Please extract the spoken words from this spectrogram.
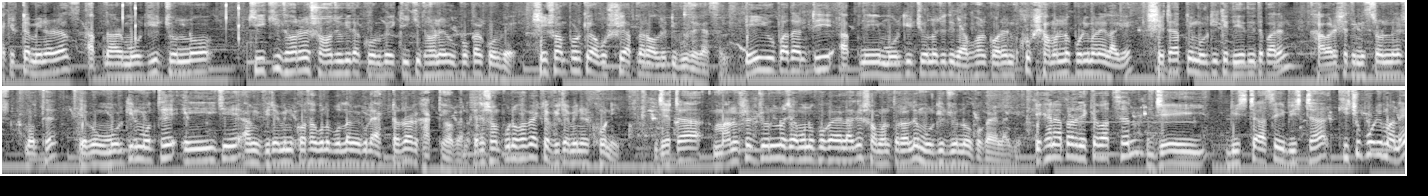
এক একটা মিনারেলস আপনার মুরগির জন্য কি কি ধরনের সহযোগিতা করবে, কি কি ধরনের উপকার করবে, সেই সম্পর্কে অবশ্যই আপনারা অলরেডি বুঝে গেছেন। এই উপাদানটি আপনি মুরগির জন্য যদি ব্যবহার করেন, খুব সামান্য পরিমাণে লাগে। সেটা আপনি মুরগিকে দিয়ে দিতে পারেন খাবারের সাথে মিশ্রণের মধ্যে এবং মুরগির মধ্যে এই যে আমি ভিটামিন কথাগুলো বললাম, এগুলো একটারও আর ঘাটতি হবে না। এটা সম্পূর্ণভাবে একটা ভিটামিনের খনি, যেটা মানুষের জন্য যেমন উপকারে লাগে, সমান্তরালে মুরগির জন্য উপকারে লাগে। এখানে আপনারা দেখতে পাচ্ছেন যে এই বীজটা আছে, এই বীজটা কিছু পরিমাণে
